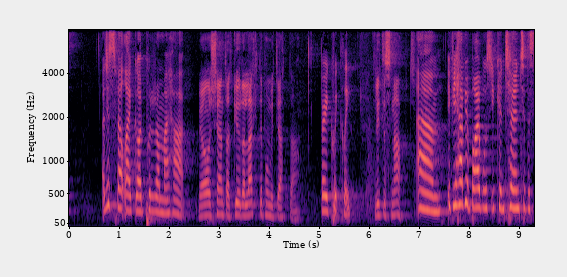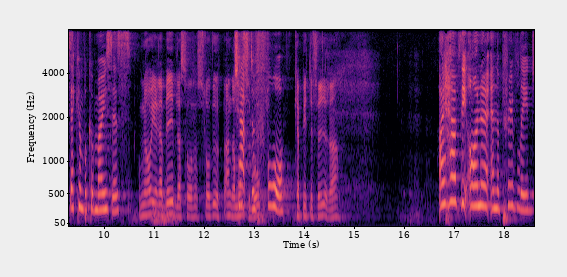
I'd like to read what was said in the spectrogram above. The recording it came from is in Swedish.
I just felt like God put it on my heart Men jag har känt att Gud har lagt det på mitt hjärta. very quickly. Lite snabbt. Um, if you have your Bibles, you can turn to the second book of Moses, Om ni har era biblar så slår vi upp Andra chapter Mosebok 4. kapitel 4. I have the honor and the privilege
